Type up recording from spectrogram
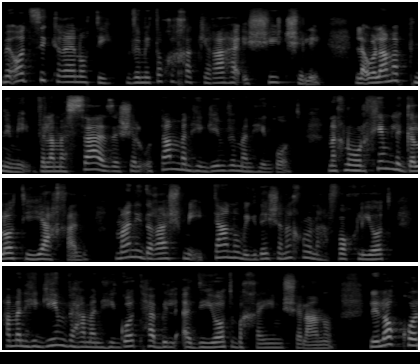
מאוד סקרן אותי ומתוך החקירה האישית שלי לעולם הפנימי ולמסע הזה של אותם מנהיגים ומנהיגות אנחנו הולכים לגלות יחד מה נדרש מאיתנו בכדי שאנחנו נהפוך להיות המנהיגים והמנהיגות הבלעדיות בחיים שלנו ללא כל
